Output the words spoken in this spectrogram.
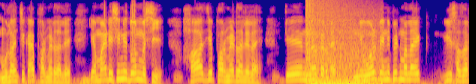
मुलांची काय फॉर्मॅट झाले एम आय डी सीनी दोन म्हशी हं. जे फॉर्मॅट झालेला आहे. ते न करता निव्वळ बेनिफिट मला एक वीस हजार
